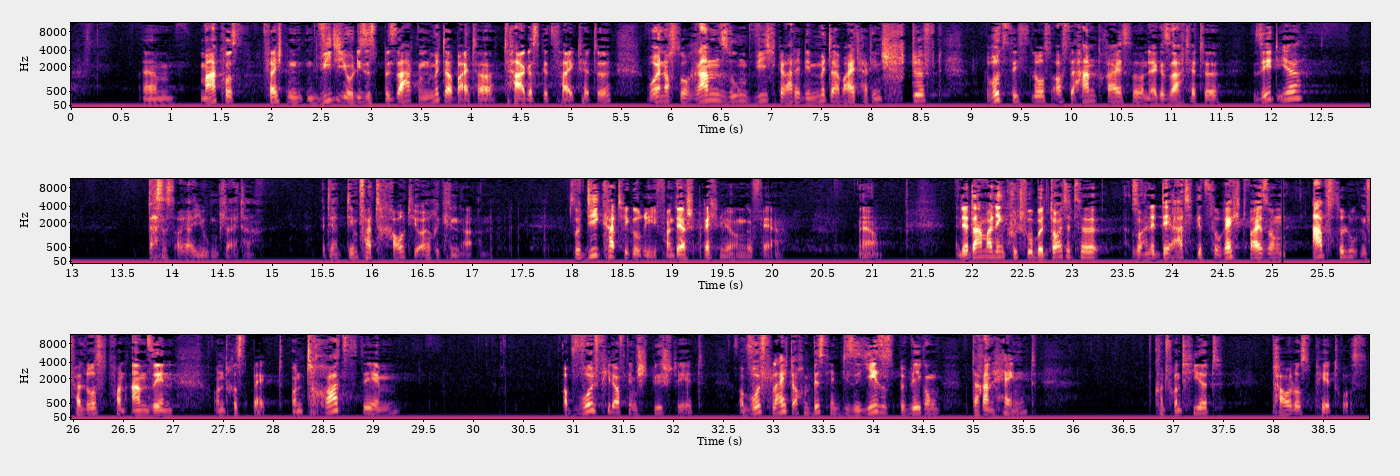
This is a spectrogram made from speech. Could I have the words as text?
ähm, Markus vielleicht ein Video dieses besagten Mitarbeitertages gezeigt hätte, wo er noch so ranzoomt, wie ich gerade dem Mitarbeiter den Stift rücksichtslos aus der Hand reiße und er gesagt hätte, seht ihr, das ist euer Jugendleiter. Dem vertraut ihr eure Kinder an. So die Kategorie, von der sprechen wir ungefähr. Ja. In der damaligen Kultur bedeutete so eine derartige Zurechtweisung absoluten Verlust von Ansehen und Respekt. Und trotzdem, obwohl viel auf dem Spiel steht, obwohl vielleicht auch ein bisschen diese Jesus-Bewegung daran hängt, konfrontiert Paulus Petrus.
